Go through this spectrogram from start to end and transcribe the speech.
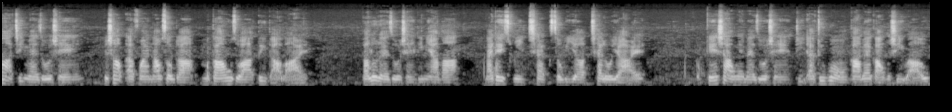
မှာကြည့်မယ်ဆိုရှင် Bishop F1 နောက်ဆုတ်တာမကောင်းဆိုတာသိတာပါတယ်ဘာလို့လဲဆိုရှင်ဒီနေရာမှာ night reach check ဆိုပြီးတော့ချက်လို့ရတယ်ကင်းရှောင်ခဲ့မယ်ဆိုရှင်ဒီ F2 ဘုံကိုကာမဲ့ကောင်မရှိပါဘူး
